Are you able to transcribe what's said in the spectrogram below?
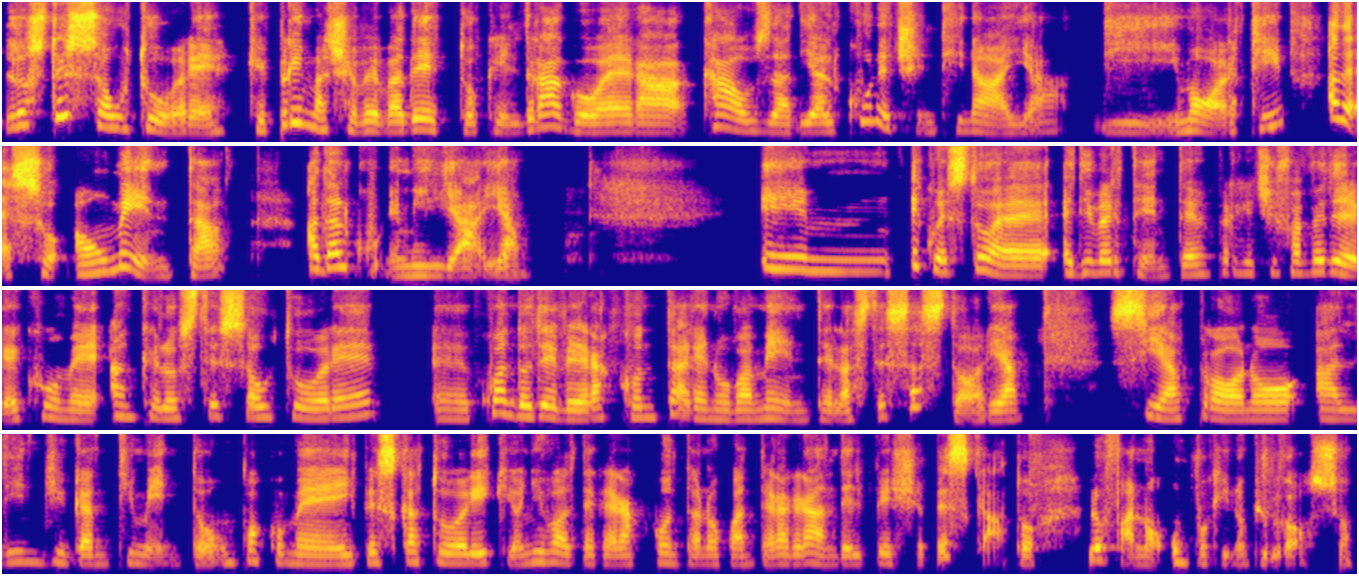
Lo stesso autore che prima ci aveva detto che il drago era causa di alcune centinaia di morti, adesso aumenta ad alcune migliaia. E, ehm, e questo è, è divertente perché ci fa vedere come anche lo stesso autore eh, quando deve raccontare nuovamente la stessa storia, sia prono all'ingigantimento, un po' come i pescatori che ogni volta che raccontano quanto era grande il pesce pescato lo fanno un pochino più grosso.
